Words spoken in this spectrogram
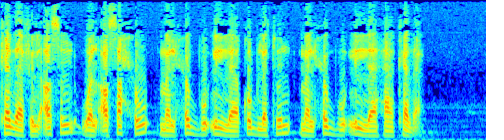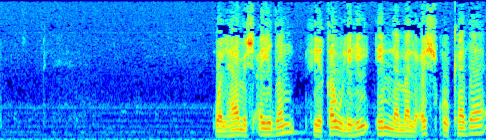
كذا في الأصل والأصح ما الحب إلا قبلة ما الحب إلا هكذا. والهامش أيضا في قوله إنما العشق كذا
